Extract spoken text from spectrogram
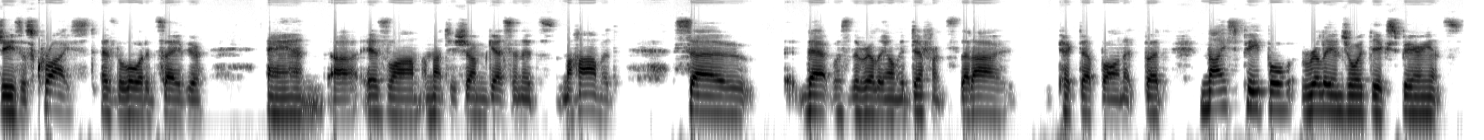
Jesus Christ as the Lord and Savior, and uh, Islam. I'm not too sure. I'm guessing it's Muhammad. So that was the really only difference that I picked up on it. But nice people, really enjoyed the experience.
